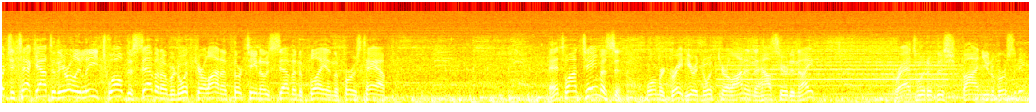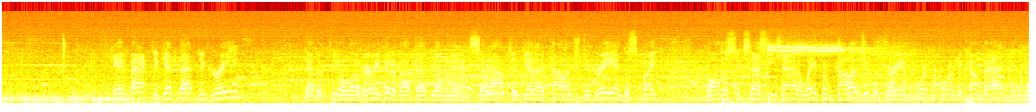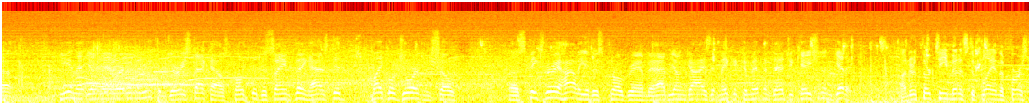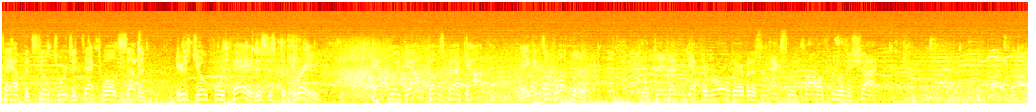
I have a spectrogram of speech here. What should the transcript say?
Georgia Tech out to the early lead 12 to 7 over North Carolina 1307 to play in the first half. Antawn Jamison former great here at North Carolina in the house here tonight graduate of this fine university. Came back to get that degree. Got to feel uh, very good about that young man. Set out to get a college degree and despite all the success he's had away from college it was very important for him to come back and uh, he and that young man right underneath him, Jerry Stackhouse, both did the same thing, as did Michael Jordan. So uh, speaks very highly of this program to have young guys that make a commitment to education and get it. Under 13 minutes to play in the first half. It's still Georgia Tech 12-7. Here's Joe Forte. This is for three. Halfway down, comes back out, and Akins will run with it. Forte doesn't get the roll there, but it's an excellent follow-through on the shot.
